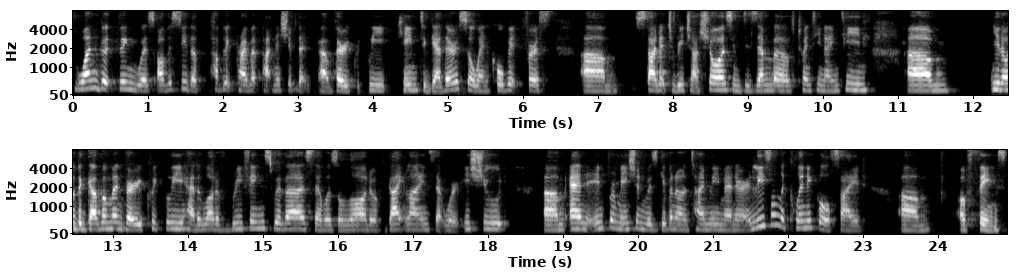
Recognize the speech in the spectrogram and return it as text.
one good thing was obviously the public-private partnership that uh, very quickly came together. So when COVID first um, started to reach our shores in December of 2019, um, you know, the government very quickly had a lot of briefings with us. There was a lot of guidelines that were issued, um, and information was given on a timely manner, at least on the clinical side um, of things.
